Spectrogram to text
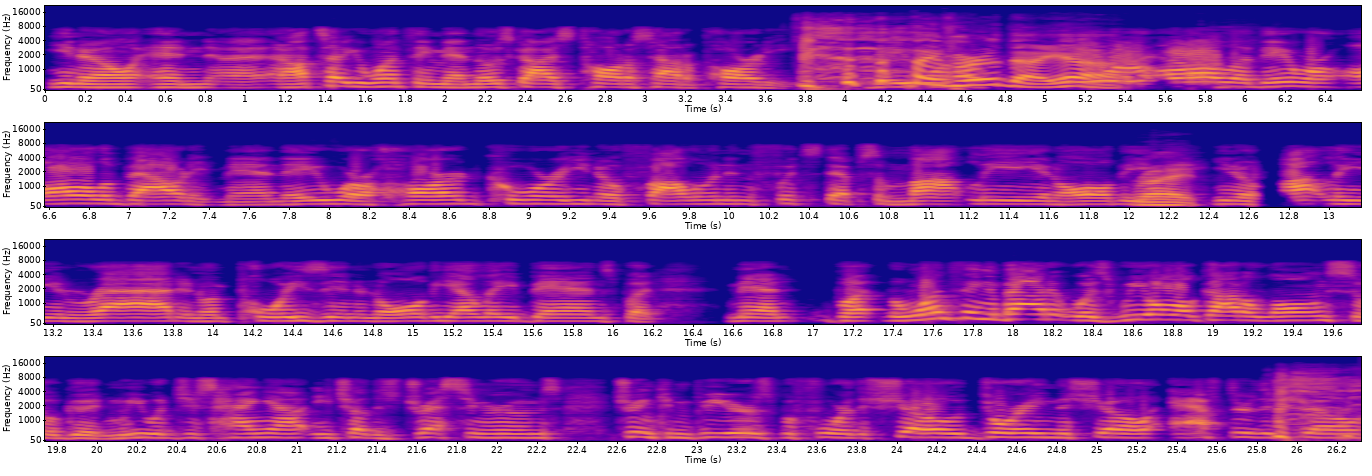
you know, and, uh, and I'll tell you one thing, man, those guys taught us how to party. I've heard that, yeah. They were all they were all about it, man. They were hardcore, you know, following in the footsteps of Motley and all the, right. you know, Motley and Rad and on Poison and all the LA bands, but man but the one thing about it was we all got along so good and we would just hang out in each other's dressing rooms drinking beers before the show during the show after the show.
